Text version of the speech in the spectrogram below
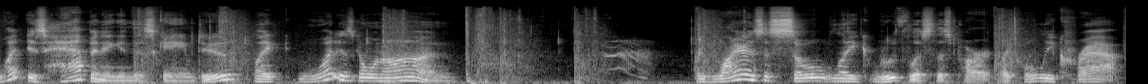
What is happening in this game, dude? Like, what is going on? Like, why is this so, like, ruthless, this part? Like, holy crap.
